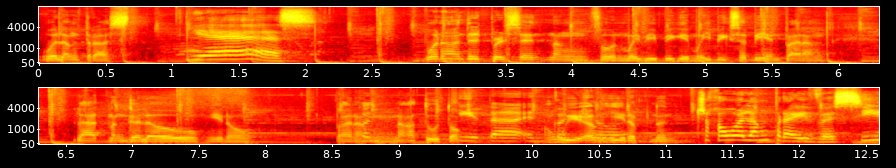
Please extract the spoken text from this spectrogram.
walang trust. Yes. 100% ng phone mo ibibigay mo. Ibig sabihin parang lahat ng galaw, you know, parang nakatutok. Kita and ang, wi- ang control. hirap nun. Tsaka walang privacy.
